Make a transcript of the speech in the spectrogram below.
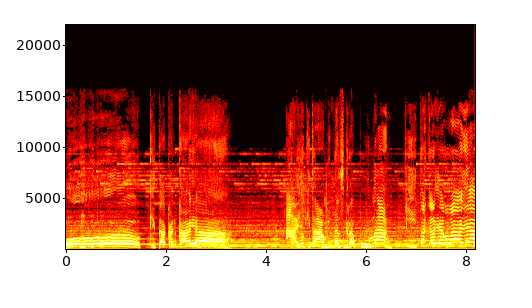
Oh, ho, ho, ho. kita akan kaya. Ayo kita ambil dan segera pulang. Kita kaya raya.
